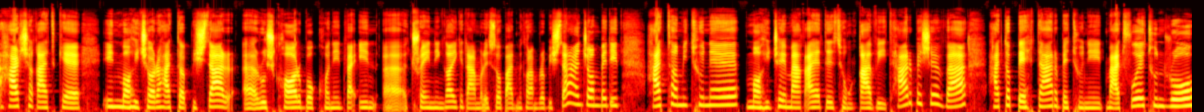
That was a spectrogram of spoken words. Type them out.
هر چقدر که این ماهیچه رو حتی بیشتر روش کار بکنید و این ترینینگ هایی که در مورد صحبت می‌کنم رو بیشتر انجام بدید حتی می‌تونه ماهیچه مقعدتون قوی تر بشه و حتی بهتر بتونید مدفوعتون رو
